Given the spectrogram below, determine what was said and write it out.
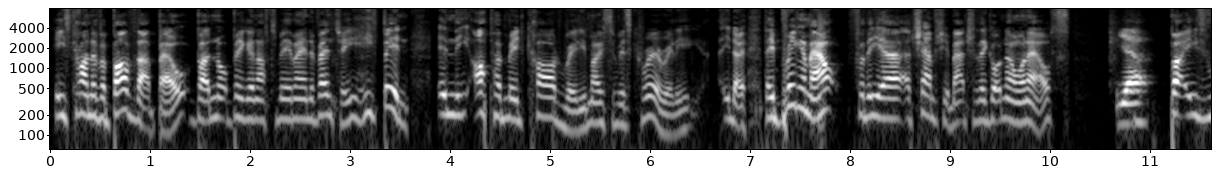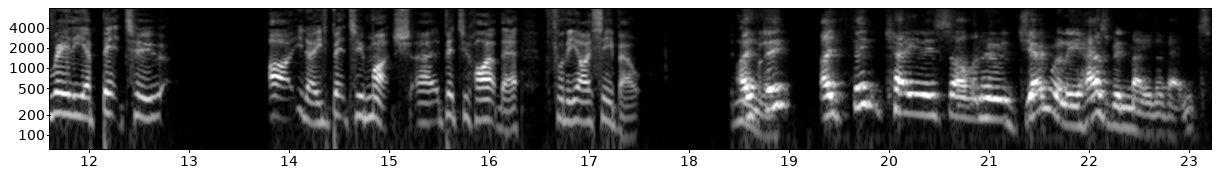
he's kind of above that belt, but not big enough to be a main eventer. He, he's been in the upper mid card really most of his career. Really, you know, they bring him out for the uh, a championship match if they got no one else, Yeah, but he's really a bit too, uh, you know, he's a bit too much, uh, a bit too high up there for the IC belt. I think I think Kane is someone who generally has been main event,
